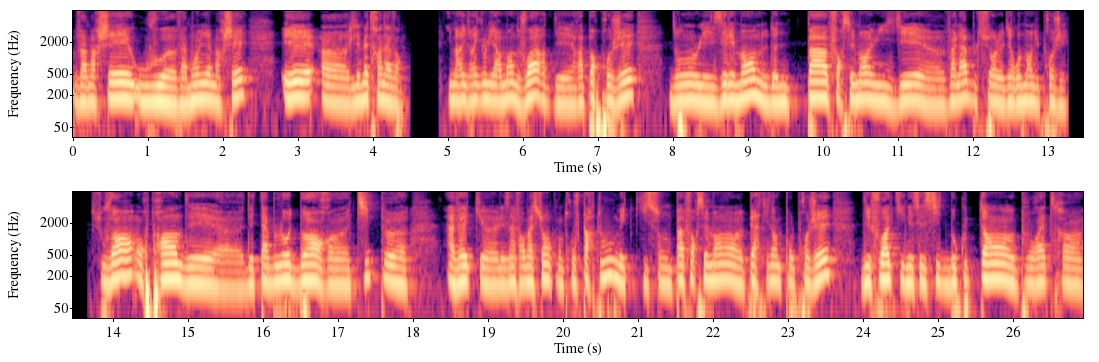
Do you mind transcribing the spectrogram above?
va marcher ou va moins bien marcher et de les mettre en avant. Il m'arrive régulièrement de voir des rapports projets dont les éléments ne donnent pas forcément une idée valable sur le déroulement du projet. Souvent, on reprend des, euh, tableaux de bord euh, type euh, avec les informations qu'on trouve partout, mais qui ne sont pas forcément pertinentes pour le projet, des fois qui nécessitent beaucoup de temps pour être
